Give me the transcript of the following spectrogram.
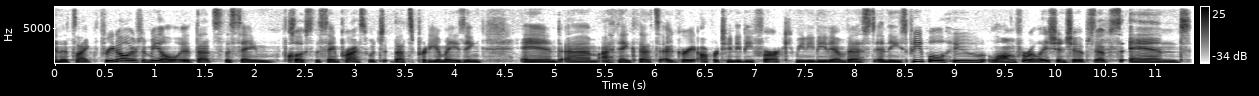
and it's like $3 a meal if that's the same close to the same price which that's pretty amazing. And um, i think that's a great opportunity for our community to invest in these people who long for relationships and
